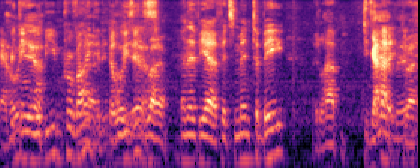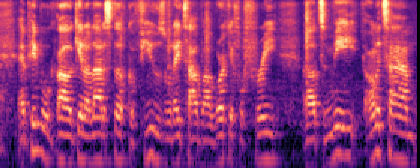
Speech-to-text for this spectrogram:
everything yeah. will be provided Right. it always Oh, yeah. is Right. And if yeah, if it's meant to be, it'll happen. you got Yeah, it man. Right. And people uh, get a lot of stuff confused when they talk about working for free. Uh, to me, only time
